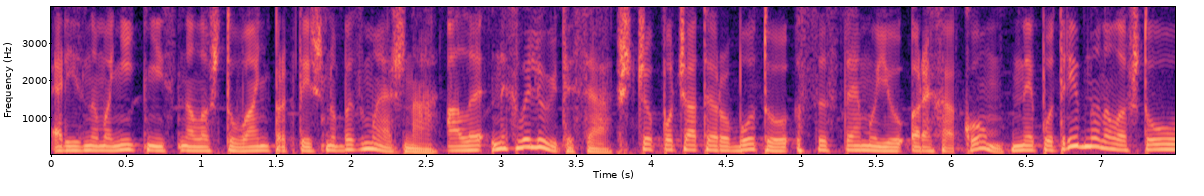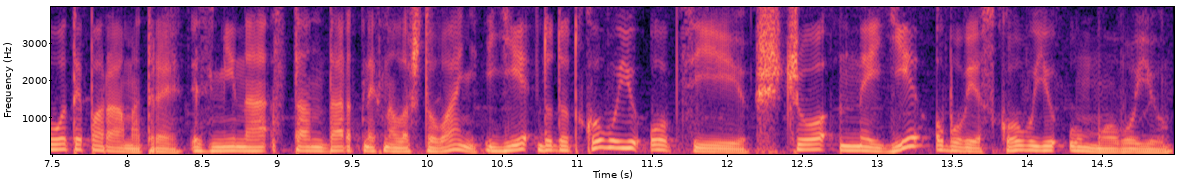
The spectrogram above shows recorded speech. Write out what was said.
Різноманітність налаштувань практично безмежна, але не хвилюйтеся, щоб почати роботу з системою Рехаком, не потрібно налаштовувати параметри. Зміна стандартних налаштувань є додатковою опцією, що не є обов'язковою умовою.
